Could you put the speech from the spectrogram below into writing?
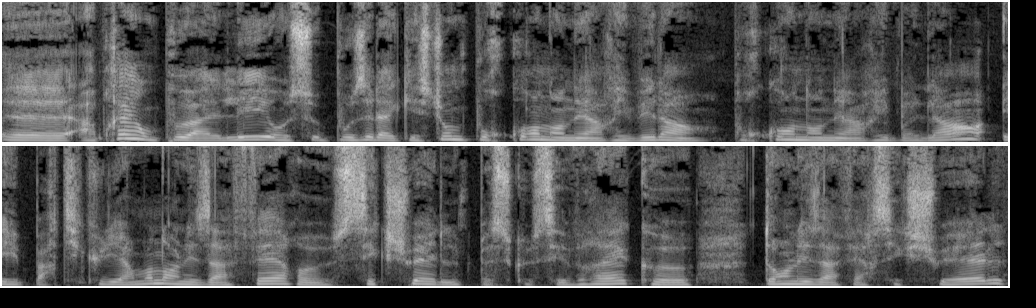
Euh, après, on peut aller euh, se poser la question de pourquoi on en est arrivé là. Pourquoi on en est arrivé là, et particulièrement dans les affaires euh, sexuelles. Parce que c'est vrai que dans les affaires sexuelles,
